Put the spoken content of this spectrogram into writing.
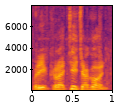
Прекратить огонь!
